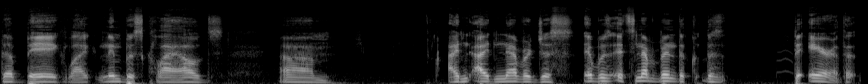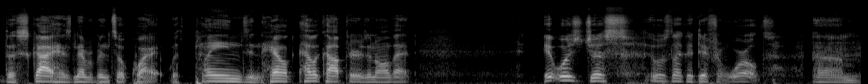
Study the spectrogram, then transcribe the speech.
the big like nimbus clouds. Um, I'd I'd never just it was it's never been the the the air, the, the sky has never been so quiet with planes and hel- helicopters and all that. It was just, it was like a different world. Um,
